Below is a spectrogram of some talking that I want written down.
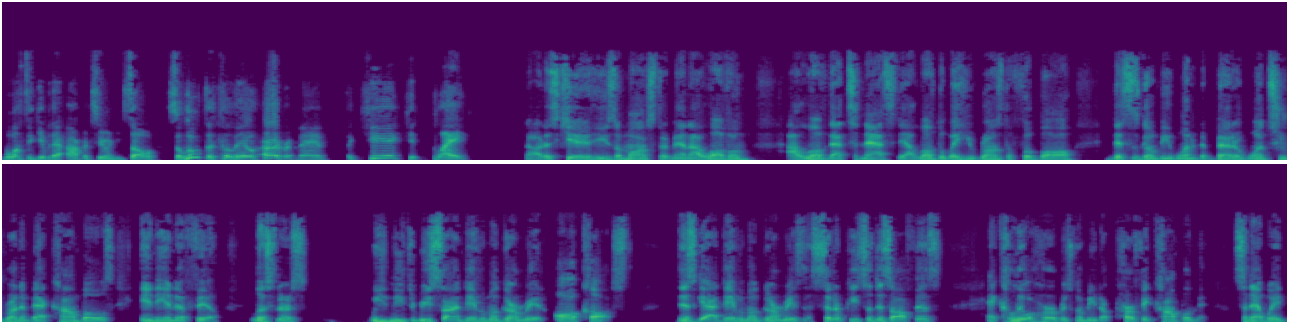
once he given that opportunity. So salute to Khalil Herbert, man. The kid can play. Now, this kid, he's a monster, man. I love him. I love that tenacity. I love the way he runs the football. This is going to be one of the better one-two running back combos in the NFL. Listeners, we need to re-sign David Montgomery at all costs. This guy, David Montgomery, is the centerpiece of this offense, and Khalil Herbert is going to be the perfect complement so that way,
